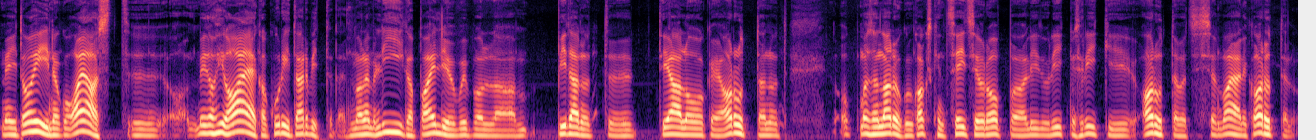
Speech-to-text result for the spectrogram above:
me ei tohi nagu ajast, me ei tohi aega kuritarvitada, et me oleme liiga palju võib-olla pidanud dialoog arutanud ma saan aru, kui kakskümmend seitse Euroopa Liidu liikmesriiki arutavad, siis see on vajalik arutelu.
